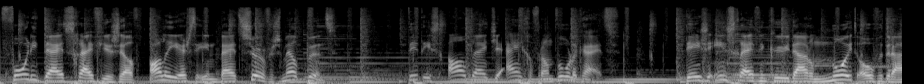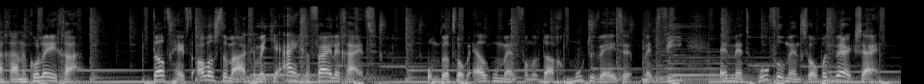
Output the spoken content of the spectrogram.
Voor die tijd schrijf je jezelf allereerst in bij het servicemeldpunt. Dit is altijd je eigen verantwoordelijkheid. Deze inschrijving kun je daarom nooit overdragen aan een collega. Dat heeft alles te maken met je eigen veiligheid, omdat we op elk moment van de dag moeten weten met wie en met hoeveel mensen we op het werk zijn.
